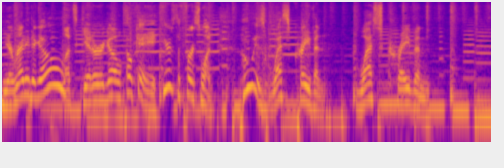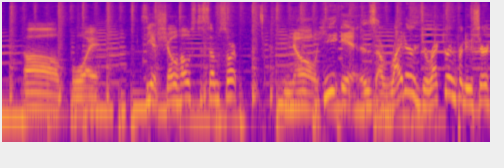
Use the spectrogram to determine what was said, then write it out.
You ready to go? Let's get her a go. Okay, here's the first one. Who is Wes Craven? Wes Craven. Oh boy. Is he a show host of some sort? No, he is a writer, director, and producer,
